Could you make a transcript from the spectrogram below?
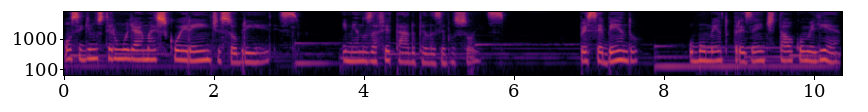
conseguimos ter um olhar mais coerente sobre eles e menos afetado pelas emoções, percebendo o momento presente tal como ele é.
